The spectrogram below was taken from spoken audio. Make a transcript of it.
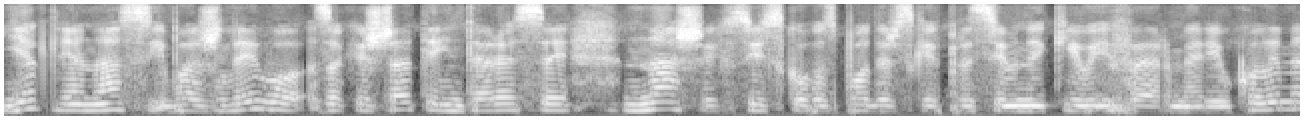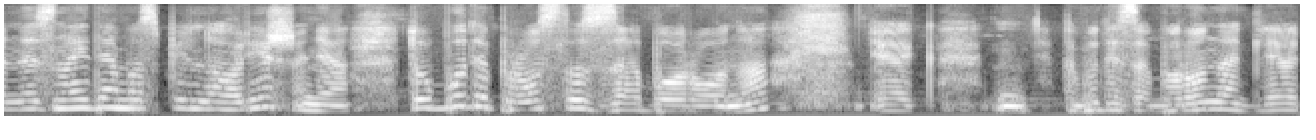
як для нас важливо захищати інтереси наших сільськогосподарських працівників і фермерів. Коли ми не знайдемо спільного рішення, то буде просто заборона. е, к- м, Буде заборона для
